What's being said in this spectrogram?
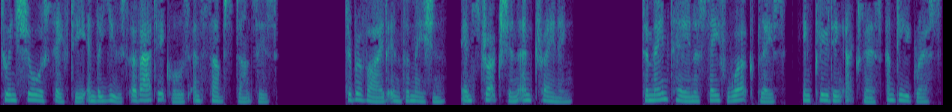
To ensure safety in the use of articles and substances. To provide information, instruction and training. To maintain a safe workplace, including access and egress.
